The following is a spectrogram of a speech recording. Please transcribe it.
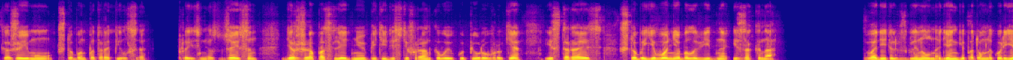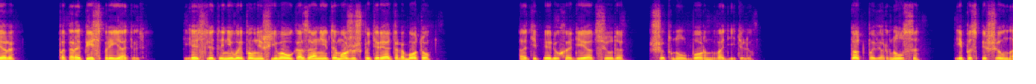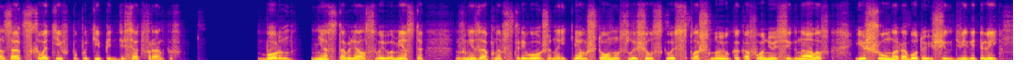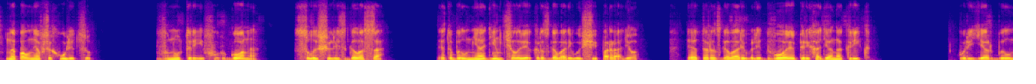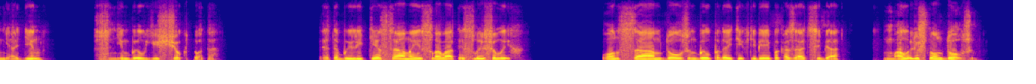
«Скажи ему, чтобы он поторопился», — произнес Джейсон, держа последнюю 50-франковую купюру в руке и стараясь, чтобы его не было видно из окна. Водитель взглянул на деньги, потом на курьера. «Поторопись, приятель. Если ты не выполнишь его указаний, ты можешь потерять работу». «А теперь уходи отсюда», — шепнул Борн водителю. Тот повернулся и поспешил назад, схватив по пути 50 франков. Борн не оставлял своего места, внезапно встревоженный тем, что он услышал сквозь сплошную какофонию сигналов и шума работающих двигателей, наполнявших улицу. Внутри фургона слышались голоса. Это был не один человек, разговаривающий по радио. Это разговаривали двое, переходя на крик. Курьер был не один, с ним был еще кто-то. Это были те самые слова, ты слышал их? Он сам должен был подойти к тебе и показать себя. Мало ли что он должен.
